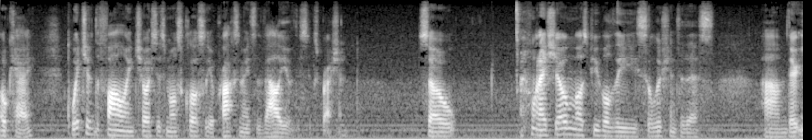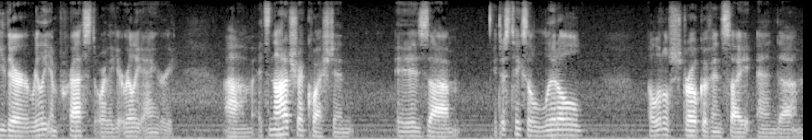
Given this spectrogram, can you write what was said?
Okay, which of the following choices most closely approximates the value of this expression? So, when I show most people the solution to this, um, they're either really impressed or they get really angry. Um, it's not a trick question. It is. Um, it just takes a little, a little stroke of insight, and um,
